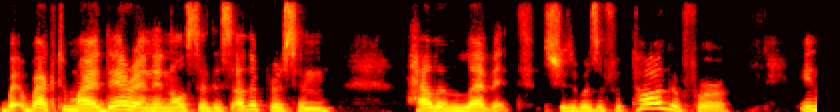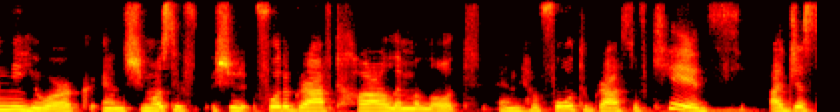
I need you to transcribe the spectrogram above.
back to maya deren and also this other person helen levitt she was a photographer in new york and she mostly she photographed harlem a lot and her photographs of kids are just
